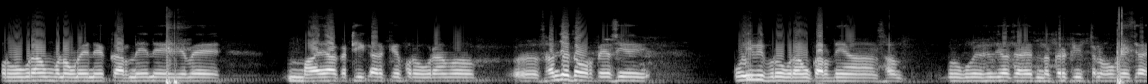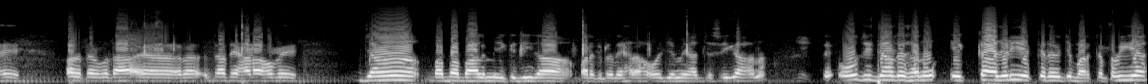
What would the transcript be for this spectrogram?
ਪ੍ਰੋਗਰਾਮ ਬਣਾਉਣੇ ਨੇ ਕਰਨੇ ਨੇ ਜਿਵੇਂ ਮਾਇਆ ਇਕੱਠੀ ਕਰਕੇ ਪ੍ਰੋਗਰਾਮ ਸਾਂਝੇ ਤੌਰ ਤੇ ਅਸੀਂ ਕੋਈ ਵੀ ਪ੍ਰੋਗਰਾਮ ਕਰਦੇ ਆ ਗੁਰੂ ਗੋਬਿੰਦ ਸਿੰਘ ਜੀ ਚਾਹੇ ਨਗਰ ਕੀਰਤਨ ਹੋਵੇ ਚਾਹੇ ਭਗਤ ਰਵਿਦਾਸ ਦਾ ਦਿਹਾੜਾ ਹੋਵੇ ਜਾਂ ਬਾਬਾ ਬਾਲਮੀਕ ਜੀ ਦਾ ਪ੍ਰਗਟ ਦਿਹਾੜਾ ਹੋਵੇ ਜਿਵੇਂ ਅੱਜ ਸੀਗਾ ਹਨਾ। ਤੇ ਉਹ ਚੀਜ਼ਾਂ ਤੇ ਸਾਨੂੰ ਇੱਕ ਆ ਜਿਹੜੀ ਇੱਕ ਦੇ ਵਿੱਚ ਬਰਕਤ ਵੀ ਆ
